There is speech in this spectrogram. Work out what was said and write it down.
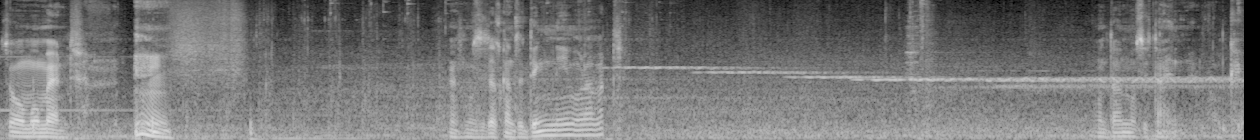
So, Moment. Muss ich das ganze Ding nehmen, oder was? Und dann muss ich da hin. Okay.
